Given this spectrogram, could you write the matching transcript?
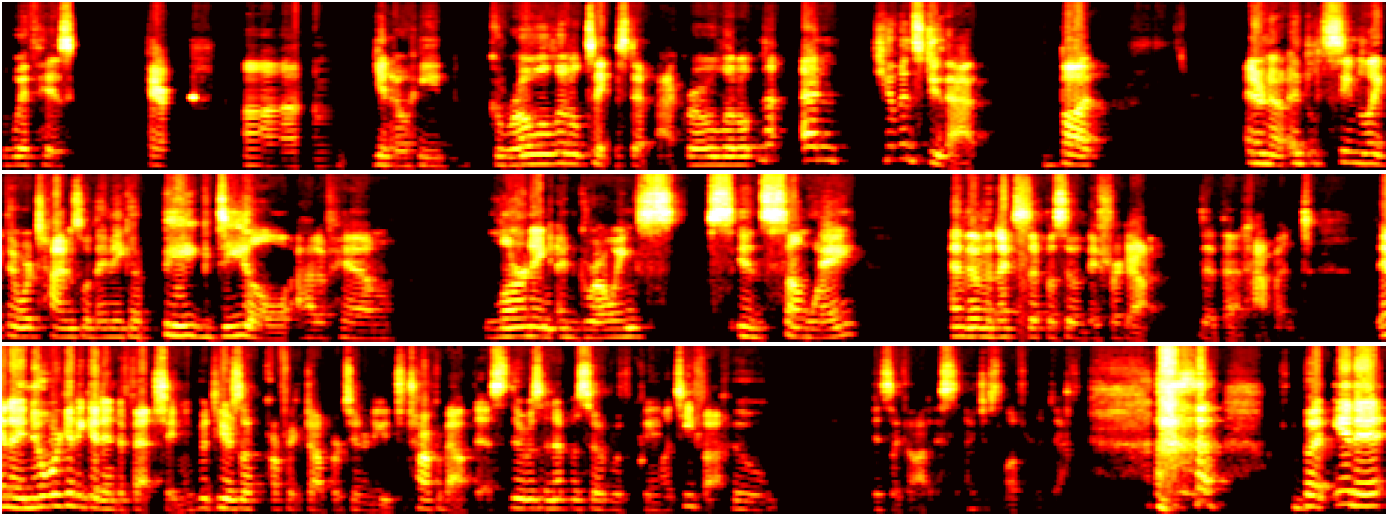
with his character. Um, you know, he'd grow a little, take a step back, grow a little, and humans do that. But I don't know. It seemed like there were times when they make a big deal out of him learning and growing in some way, and then the next episode they forgot that that happened. And I know we're going to get into fat shaming, but here's a perfect opportunity to talk about this. There was an episode with Queen Latifah, who is a goddess. I just love her to death. but in it,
